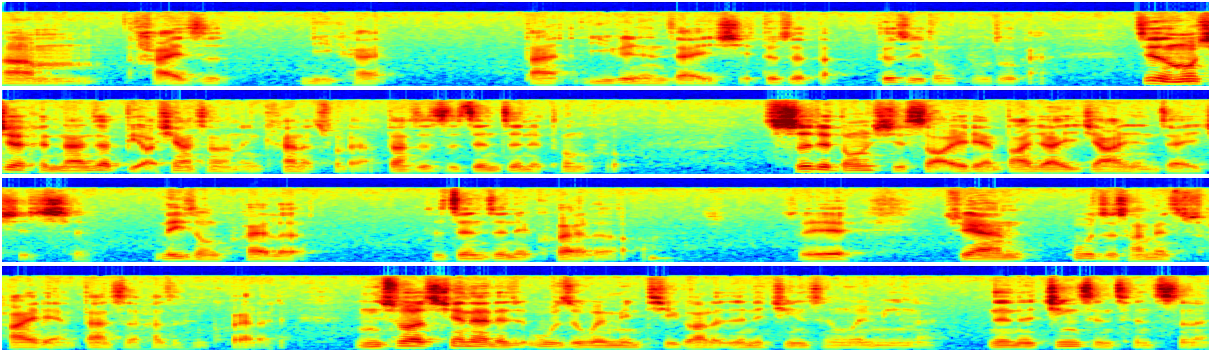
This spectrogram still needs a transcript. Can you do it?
嗯，孩子离开，单一个人在一起都是单，都是一种孤独感，这种东西很难在表象上能看得出来，但是是真正的痛苦。吃的东西少一点，大家一家人在一起吃，那种快乐。是真正的快乐啊，所以虽然物质上面差一点，但是还是很快乐的。你说现在的物质文明提高了，人的精神文明呢？人的精神层次呢？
